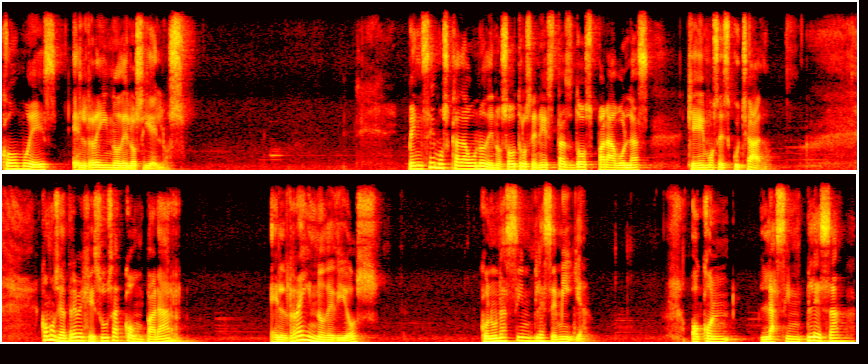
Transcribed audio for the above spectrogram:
como es el reino de los cielos. Pensemos cada uno de nosotros en estas dos parábolas que hemos escuchado. ¿Cómo se atreve Jesús a comparar el reino de Dios con una simple semilla o con la simpleza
